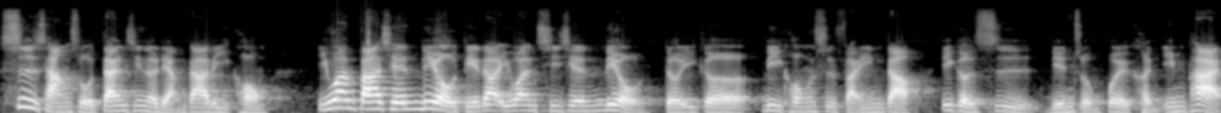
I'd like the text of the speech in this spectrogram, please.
市场所担心的两大利空，一万八千六跌到一万七千六的一个利空是反映到一个是联准会很鹰派，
